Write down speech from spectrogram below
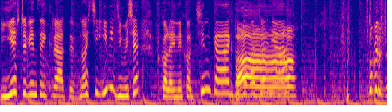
jeszcze więcej kreatywności i widzimy się w kolejnych odcinkach. Do Pa! zobaczenia! Kto pierwszy?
